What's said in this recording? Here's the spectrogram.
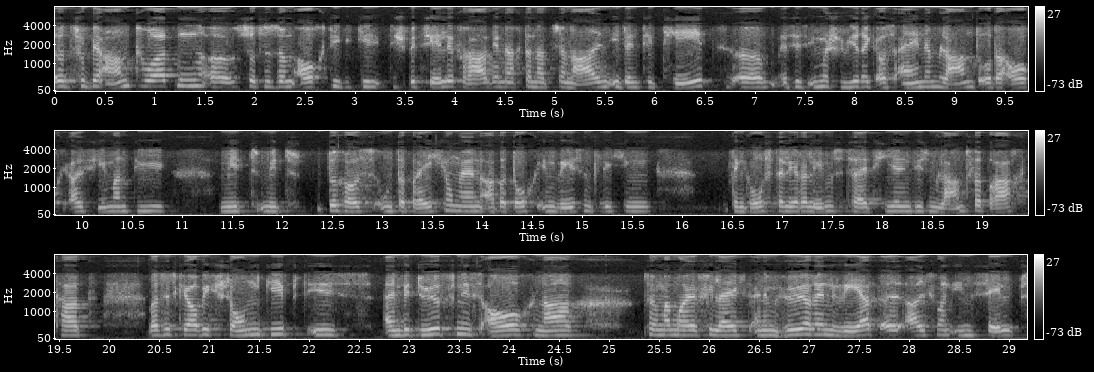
äh, zu beantworten. Äh, sozusagen auch die, die, die, spezielle Frage nach der nationalen Identität. Äh, es ist immer schwierig aus einem Land oder auch als jemand, die mit, mit durchaus Unterbrechungen, aber doch im Wesentlichen den Großteil ihrer Lebenszeit hier in diesem Land verbracht hat. Was es, glaube ich, schon gibt, ist ein Bedürfnis auch nach, sagen wir mal, vielleicht einem höheren Wert, äh, als man ihn selbst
